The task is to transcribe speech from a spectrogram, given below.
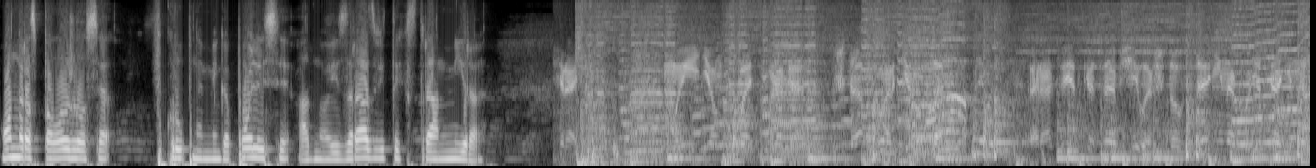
Он расположился в крупном мегаполисе одной из развитых стран мира. Мы идем в врага. Штаб-квартиру Блэк. Разведка сообщила, что в здании находится один из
